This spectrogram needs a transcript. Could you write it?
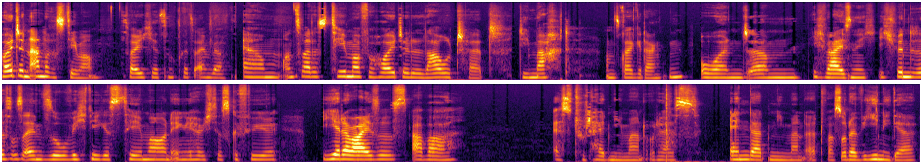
heute ein anderes Thema soll ich jetzt noch kurz einwerfen. Ähm, und zwar das Thema für heute lautet die Macht unserer Gedanken. Und ähm, ich weiß nicht, ich finde, das ist ein so wichtiges Thema und irgendwie habe ich das Gefühl, jeder weiß es, aber es tut halt niemand oder es ändert niemand etwas oder weniger.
